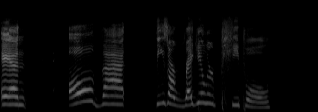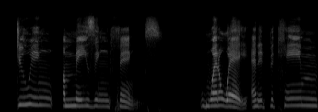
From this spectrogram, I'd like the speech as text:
And all that, these are regular people doing amazing things went away and it became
